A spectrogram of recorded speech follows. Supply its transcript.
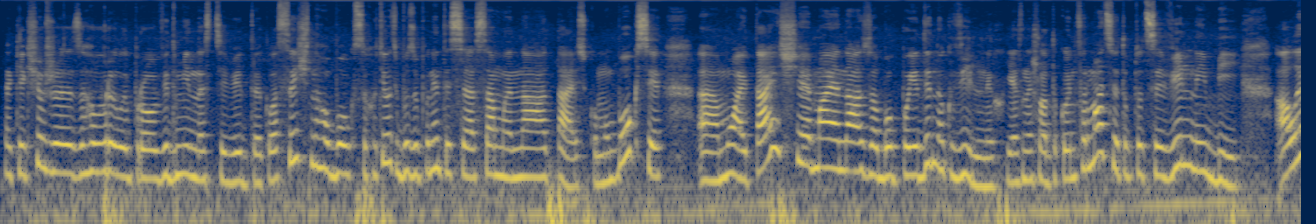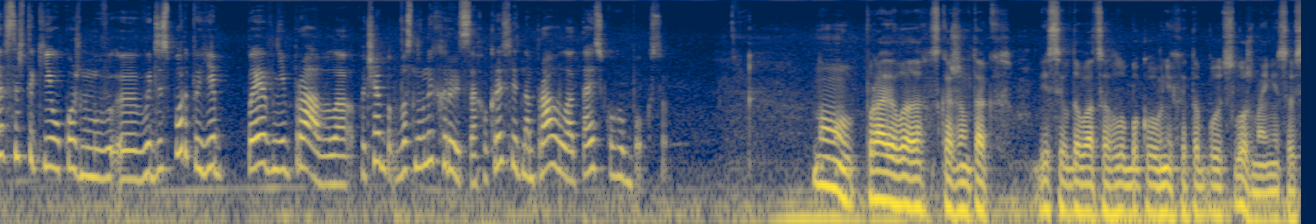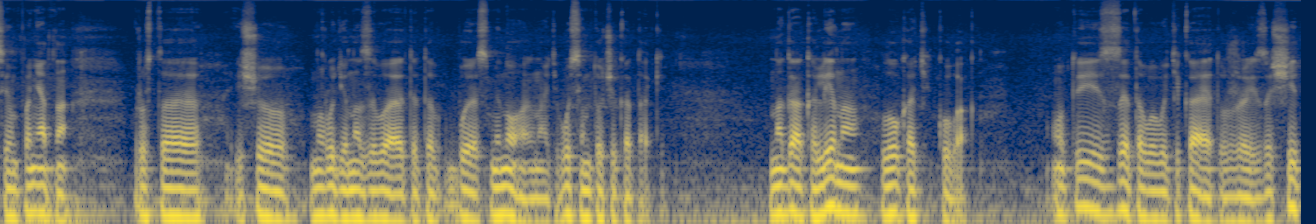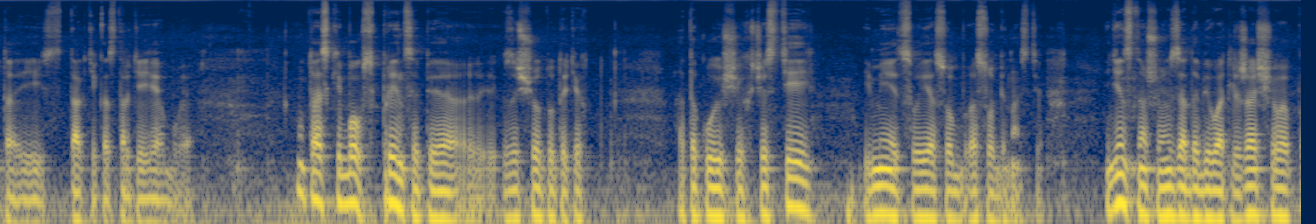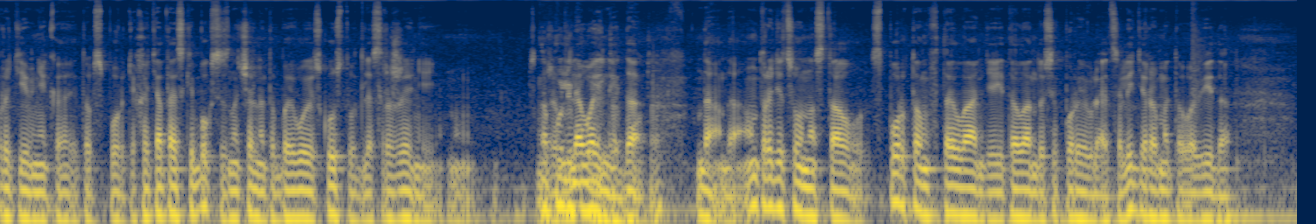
Так, якщо вже заговорили про відмінності від класичного боксу, хотілося б зупинитися саме на тайському боксі. Е, Муай Тай ще має назву або поєдинок вільних. Я знайшла таку інформацію, тобто це вільний бій. Але все ж таки у кожному в- е, виді спорту є певні правила, хоча б в основних рисах окресліть нам правила тайського боксу. Ну, правила, скажем так, если вдаваться глубоко в них, это будет сложно и не совсем понятно. Просто еще в народе называют это бой осьминога, знаете, 8 точек атаки. Нога, колено, локоть, кулак. Вот и из этого вытекает уже и защита, и тактика, стратегия боя. Ну, тайский бокс, в принципе, за счет вот этих атакующих частей имеет свои особ- особенности. Единственное, что нельзя добивать лежащего противника, это в спорте. Хотя тайский бокс изначально это боевое искусство для сражений, ну, скажем, для войны, так, да. так. Да, да. Он традиционно стал спортом в Таиланде, и Таиланд до сих пор является лидером этого вида,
